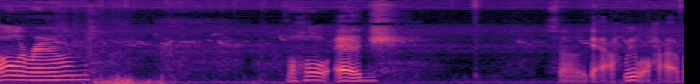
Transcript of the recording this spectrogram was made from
all around the whole edge. So, yeah, we will have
